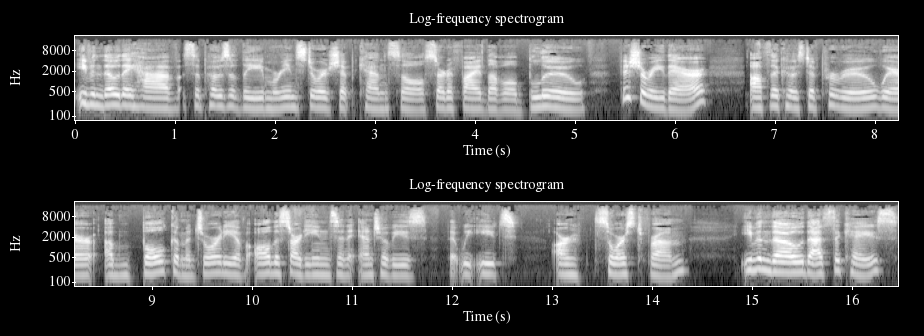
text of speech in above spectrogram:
even though they have supposedly Marine Stewardship Council certified level blue fishery there off the coast of Peru, where a bulk, a majority of all the sardines and anchovies that we eat are sourced from, even though that's the case,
